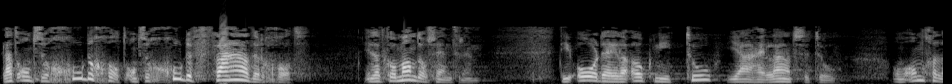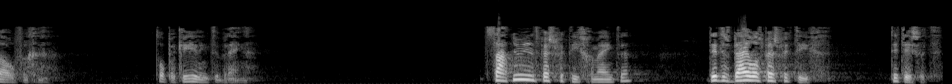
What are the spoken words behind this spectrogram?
laat onze goede God, onze goede Vader God, in dat commandocentrum, die oordelen ook niet toe, ja hij laat ze toe, om ongelovigen tot bekering te brengen. Het staat nu in het perspectief, gemeente. Dit is Bijbels perspectief. Dit is het.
